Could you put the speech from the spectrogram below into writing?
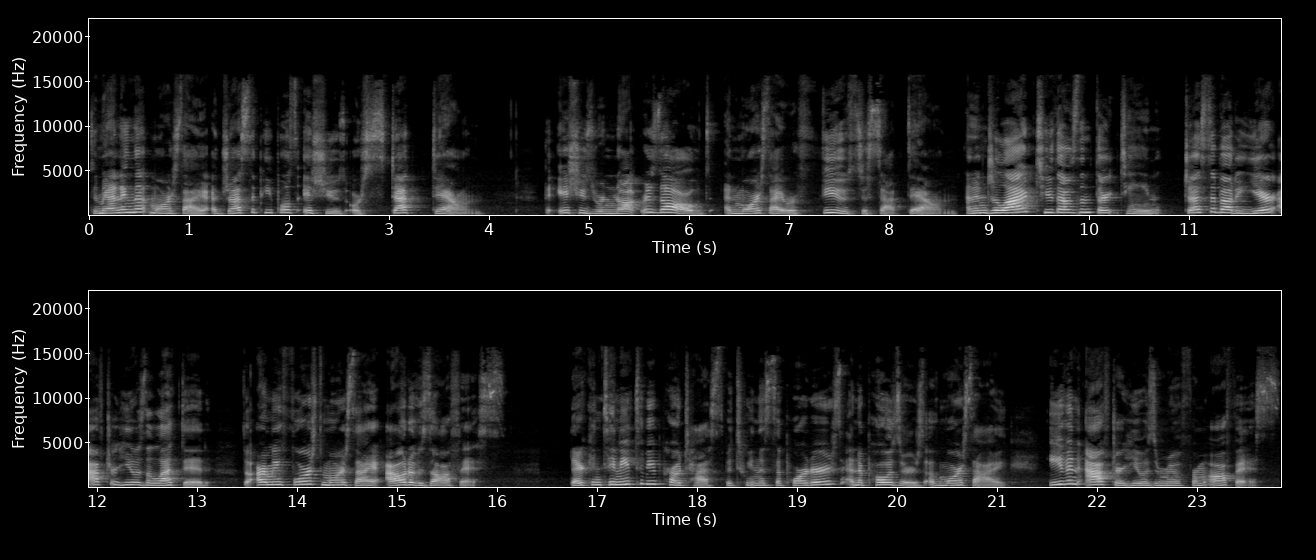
demanding that Morsi address the people's issues or step down. The issues were not resolved, and Morsi refused to step down. And in July 2013, just about a year after he was elected, the army forced Morsi out of his office. There continued to be protests between the supporters and opposers of Morsi even after he was removed from office.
